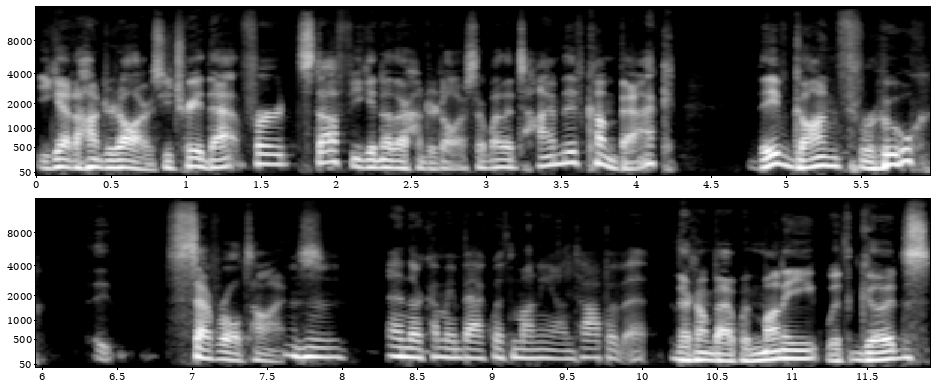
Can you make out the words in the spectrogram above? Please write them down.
you get $100. You trade that for stuff, you get another $100. So by the time they've come back, they've gone through several times. Mhm. and they're coming back with money on top of it. They're coming back with money, with goods.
